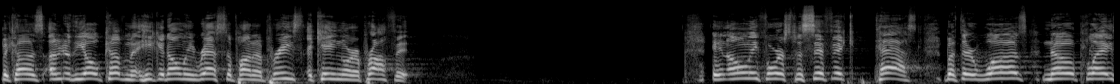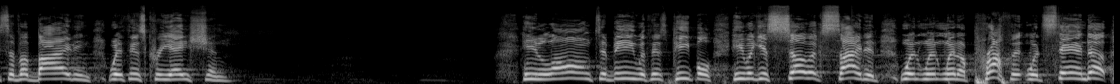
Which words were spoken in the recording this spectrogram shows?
Because under the old covenant, he could only rest upon a priest, a king, or a prophet. And only for a specific task, but there was no place of abiding with his creation. He longed to be with his people. He would get so excited when, when, when a prophet would stand up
